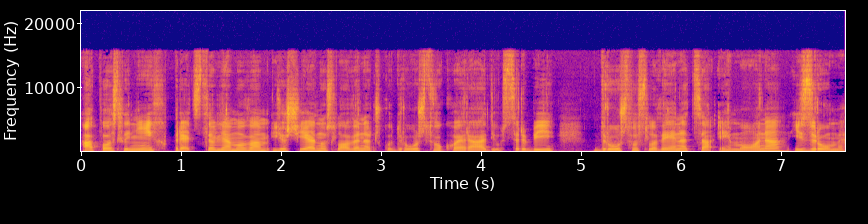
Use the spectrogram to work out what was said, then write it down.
a posle njih predstavljamo vam još jedno slovenačko društvo koje radi u Srbiji, Društvo slovenaca Emona iz Rume.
